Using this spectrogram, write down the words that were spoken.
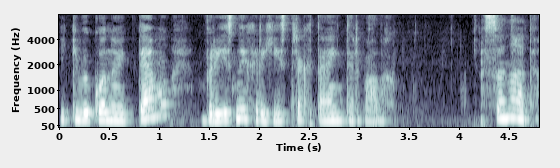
які виконують тему в різних регістрах та інтервалах. Соната.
